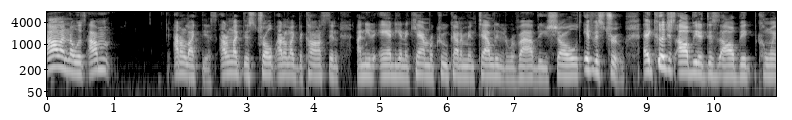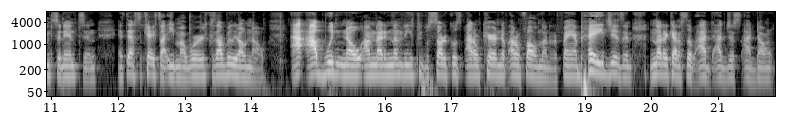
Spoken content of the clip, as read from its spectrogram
all I know is I'm. I don't like this. I don't like this trope. I don't like the constant. I need an Andy and a camera crew kind of mentality to revive these shows. If it's true, it could just all be that this is all big coincidence, and if that's the case, I eat my words because I really don't know. I, I wouldn't know. I'm not in none of these people's circles. I don't care enough. I don't follow none of the fan pages and none of that kind of stuff. I I just I don't.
